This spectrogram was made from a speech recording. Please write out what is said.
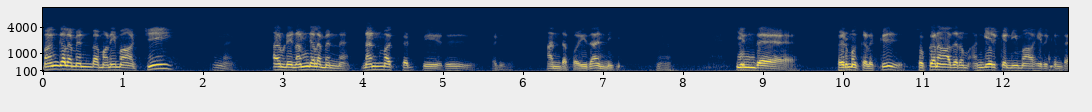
மங்களம் என்ப மணிமாட்சி? அதனுடைய நன்கலம் என்ன? நன்மக்கள் பேரு அப்படின்னு. அந்த பகுதி தான் இன்னைக்கு இந்த பெருமக்களுக்கு சொக்கநாதரும் அங்கேற்கண்ணியமாக இருக்கின்ற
